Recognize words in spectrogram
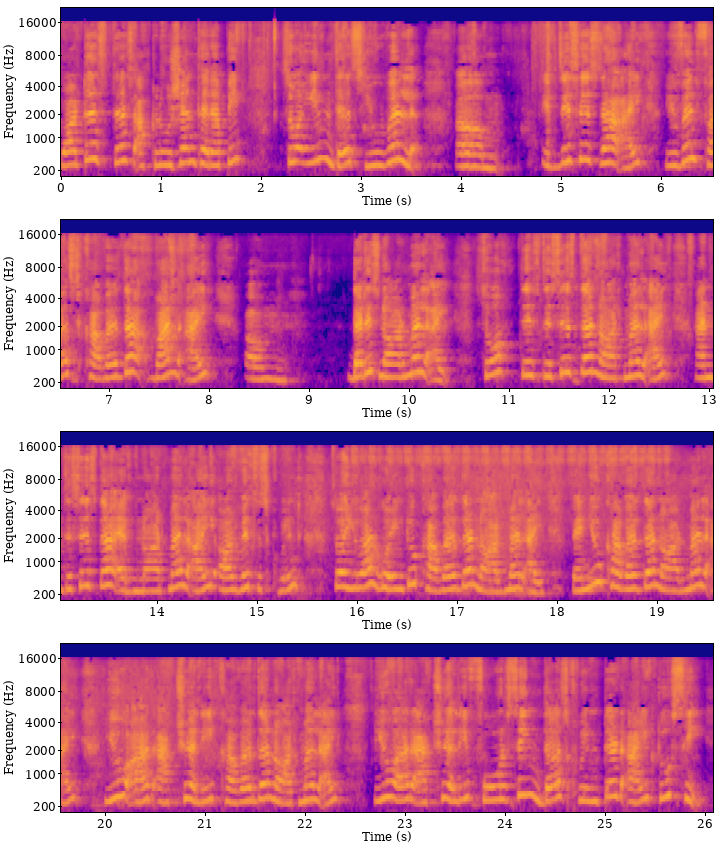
What is this occlusion therapy? So in this, you will um, if this is the eye, you will first cover the one eye um, that is normal eye. So this, this is the normal eye and this is the abnormal eye or with squint. So you are going to cover the normal eye. When you cover the normal eye, you are actually cover the normal eye. You are actually forcing the squinted eye to see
